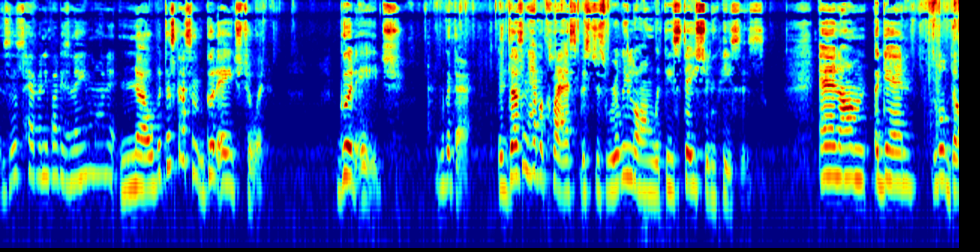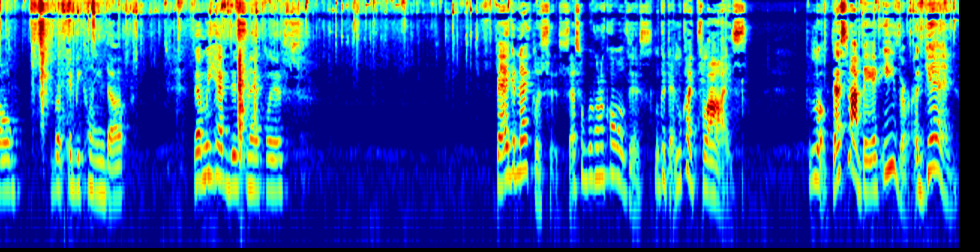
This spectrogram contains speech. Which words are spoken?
Does this have anybody's name on it? No, but this got some good age to it. Good age. Look at that. It doesn't have a clasp. It's just really long with these station pieces. And um, again, a little dull, but can be cleaned up. Then we have this necklace bag of necklaces. That's what we're going to call this. Look at that. Look like flies. Look, that's not bad either. Again,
